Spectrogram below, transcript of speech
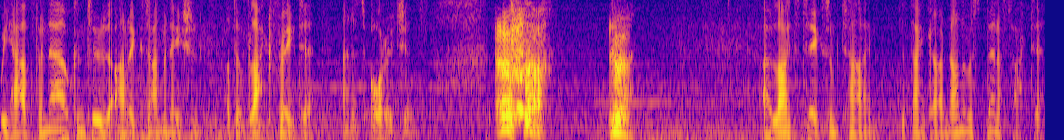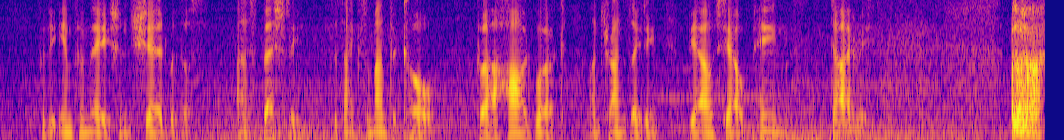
we have for now concluded our examination of the Black Freighter and its origins. I'd like to take some time to thank our anonymous benefactor for the information shared with us, and especially to thank Samantha Cole for her hard work on translating Biao Xiao Ping's diary.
